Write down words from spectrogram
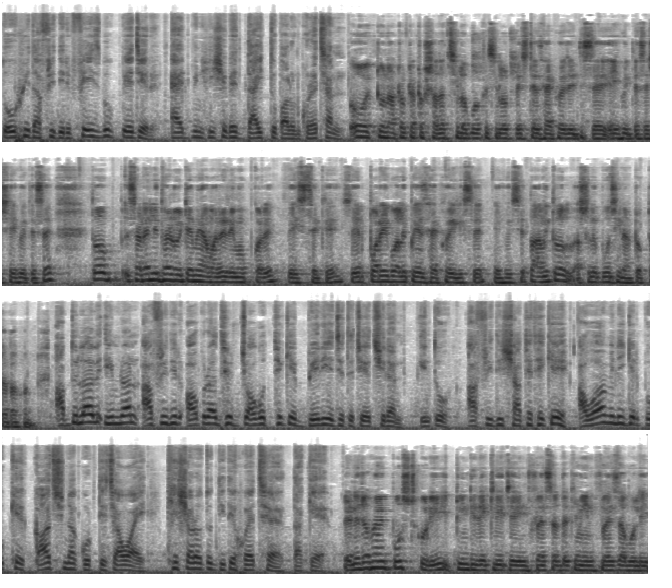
তৌহিদ আফ্রিদির ফেসবুক পেজের অ্যাডমিন হিসেবে দায়িত্ব পালন করেছেন। ও একটু নাটক টাটক সাজাচ্ছিল বলতেছিল প্লেস্টেজ হ্যাক হয়ে যেতেছে এই হইতেছে সেই হইতেছে। তো সাডেনলি ধরেন ওই টাইমে আমার রিমুভ করে পেজ থেকে। এরপরেই বলে পেজ হ্যাক হয়ে গেছে এই হয়েছে তো আমি তো আসলে বুঝি নাটকটা তখন। আবদুল্লাহ আল ইমরান আফ্রিদির অপরাধের জগৎ থেকে বেরিয়ে যেতে চেয়েছিলেন। কিন্তু আফ্রিদির সাথে থেকে আওয়ামী লীগের পক্ষে কাজ না করতে চাওয়ায় খেসারত দিতে হয়েছে তাকে। ট্রেনে যখন আমি পোস্ট করি তিনটি দেখলি যে ইনফ্লুয়েন্সারদেরকে আমি ইনফ্লুয়েন্সা বলি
